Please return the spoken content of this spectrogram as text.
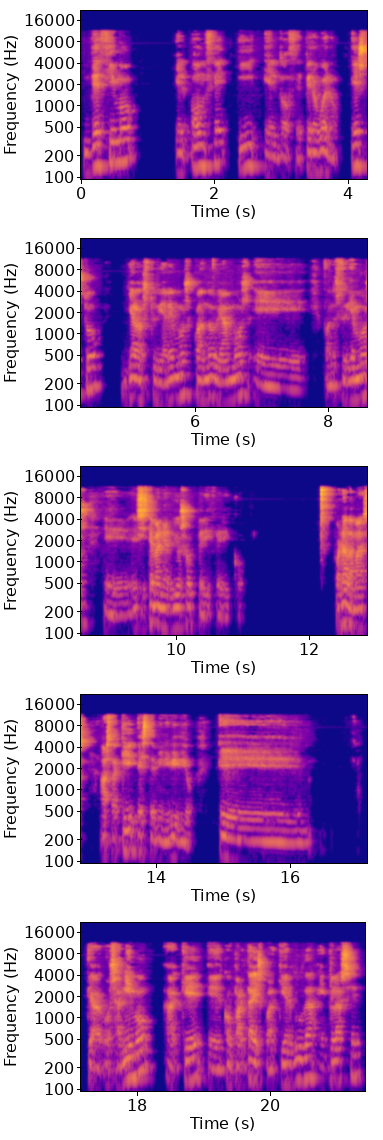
décimo, el once y el doce. Pero bueno, esto ya lo estudiaremos cuando veamos, eh, cuando estudiemos eh, el sistema nervioso periférico. Pues nada más, hasta aquí este mini vídeo. Os animo a que compartáis cualquier duda en clase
